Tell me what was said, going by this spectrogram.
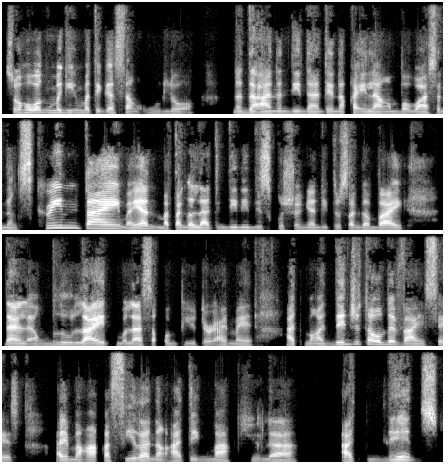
So huwag maging matigas ang ulo. Nadaanan din natin na kailangan bawasan ng screen time. Ayan, matagal natin dinidiskusyon yan dito sa gabay dahil ang blue light mula sa computer ay may, at mga digital devices ay makakasira ng ating macula at lens.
